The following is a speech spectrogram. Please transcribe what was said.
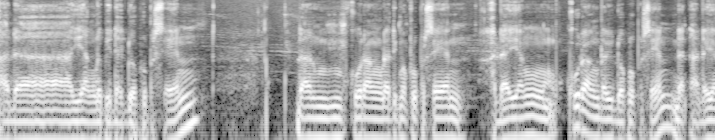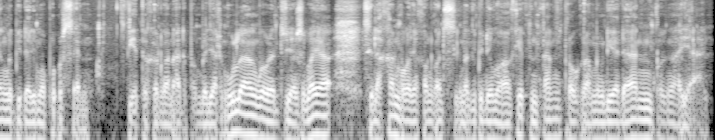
Ada yang lebih dari 20% dan kurang dari 50% ada yang kurang dari 20% dan ada yang lebih dari 50% gitu kan ada pembelajaran ulang pembelajaran tujuan sebaya silahkan pokoknya kawan-kawan lagi video mengakhir tentang program media dan pengayaan.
